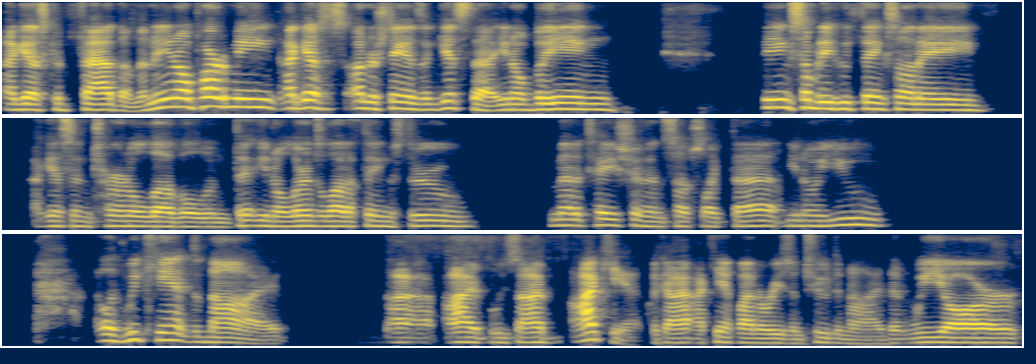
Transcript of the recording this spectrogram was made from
I guess could fathom. And you know, part of me, I guess, understands and gets that. You know, being being somebody who thinks on a, I guess, internal level and th- you know learns a lot of things through meditation and such like that. You know, you like we can't deny. I, I at least I I can't like I, I can't find a reason to deny that we are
